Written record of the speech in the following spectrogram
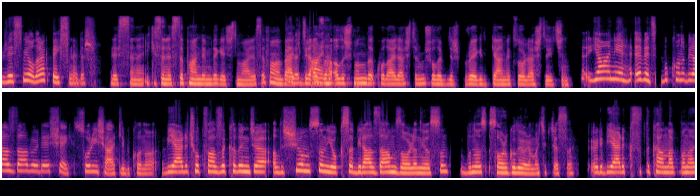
Resmi olarak 5 senedir. 5 sene. 2 senesi de pandemide geçti maalesef ama belki evet, biraz aynen. daha alışmanı da kolaylaştırmış olabilir buraya gidip gelmek zorlaştığı için. Yani evet bu konu biraz daha böyle şey soru işaretli bir konu. Bir yerde çok fazla kalınca alışıyor musun yoksa biraz daha mı zorlanıyorsun? Bunu sorguluyorum açıkçası. Öyle bir yerde kısıtlı kalmak bana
